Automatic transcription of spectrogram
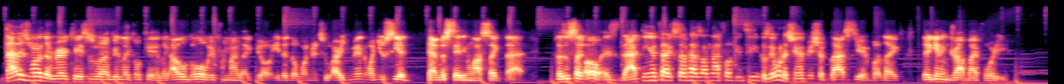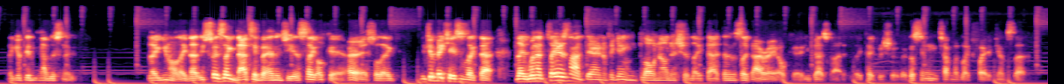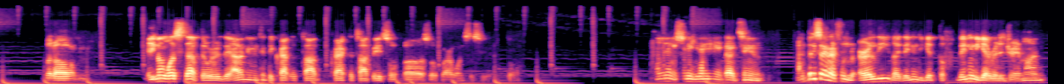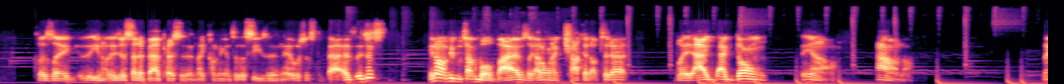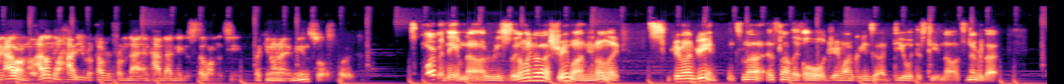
that is one of the rare cases where I'd be like, okay, like I will go away from my like yo either the one or two argument when you see a devastating loss like that. Because it's like, oh, is that the impact stuff has on that fucking team? Because they won a championship last year, but like they're getting dropped by forty. Like if they didn't have this nigga like you know like that so it's like that type of energy it's like okay all right so like you can make cases like that like when a player's not there and if they're getting blown out and shit like that then it's like all right okay you guys got it like type of shit like the only time i'd like fight against that but um even with Steph, they were they, I don't even think they cracked the top cracked the top eight so uh, so far once this year. So. I don't know. Someone's running with that team. I've been saying that from early. Like they need to get the they need to get rid of Draymond because like you know they just set a bad precedent like coming into the season. It was just bad. It's, it's just you know when people talk about vibes, like I don't want to chalk it up to that, but I I don't you know I don't know. Like I don't know. I don't know how you recover from that and have that nigga still on the team. Like you know what I mean? So like, it's more of a name now. Everybody's like, oh my god, Draymond. You know, like it's Draymond Green. It's not. It's not like oh Draymond Green's gonna deal with this team. No, it's never that.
